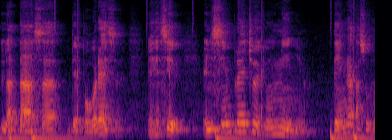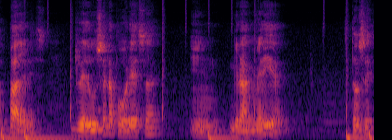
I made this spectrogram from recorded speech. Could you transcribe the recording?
la tasa de pobreza. Es decir, el simple hecho de que un niño tenga a sus dos padres reduce la pobreza en gran medida. Entonces,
